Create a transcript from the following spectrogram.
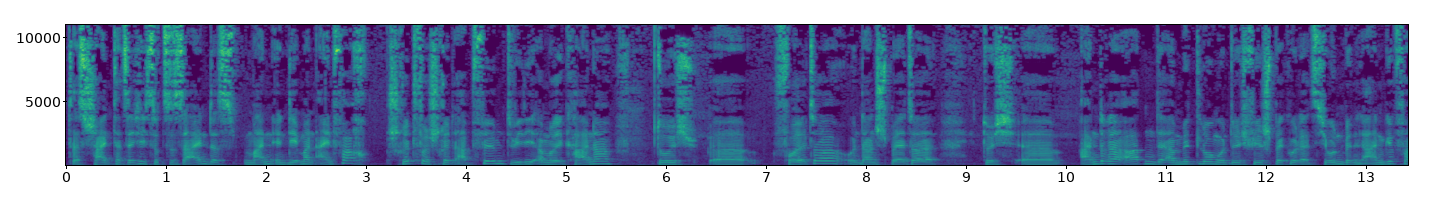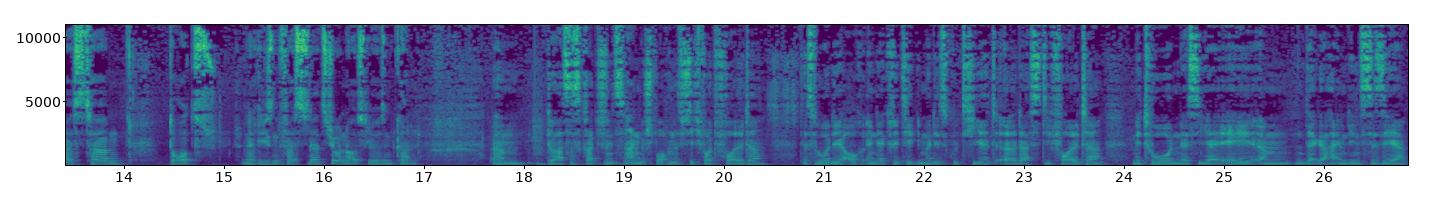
das scheint tatsächlich so zu sein, dass man, indem man einfach Schritt für Schritt abfilmt, wie die Amerikaner durch äh, Folter und dann später durch äh, andere Arten der Ermittlung und durch viel Spekulation Bin Laden gefasst haben, dort eine Riesenfaszination auslösen kann. Ähm, du hast es gerade schon angesprochen, das Stichwort Folter. Das wurde ja auch in der Kritik immer diskutiert, äh, dass die Foltermethoden der CIA, ähm, der Geheimdienste sehr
